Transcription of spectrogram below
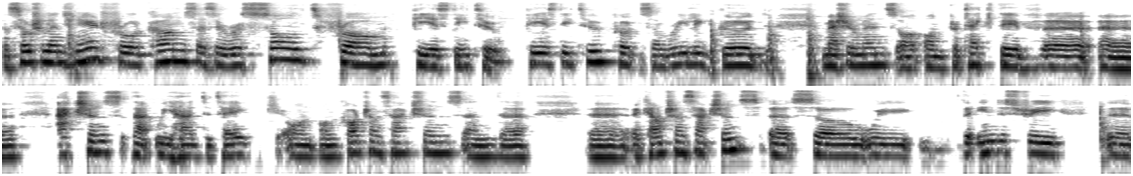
And social engineered fraud comes as a result from PSD2. PSD2 put some really good measurements on, on protective uh, uh, actions that we had to take on, on card transactions and uh, uh, account transactions. Uh, so we, the industry, uh,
